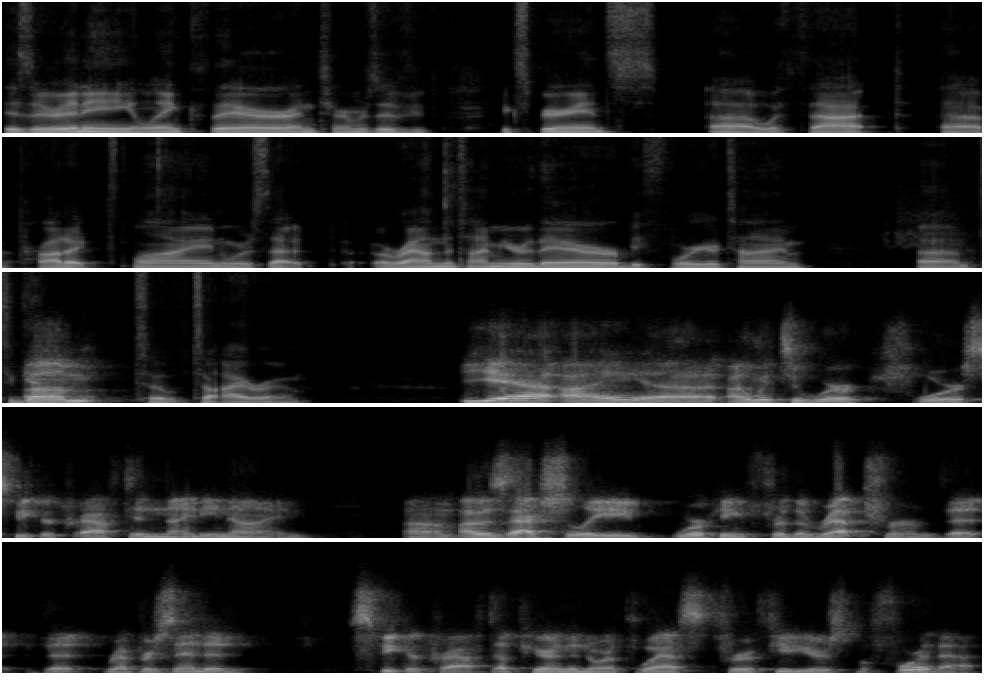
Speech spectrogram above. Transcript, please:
is there any link there in terms of experience uh, with that uh, product line? Was that around the time you were there or before your time um, to get um, to to iRoom? Yeah, I uh, I went to work for Speakercraft in '99. Um, I was actually working for the rep firm that that represented Speakercraft up here in the Northwest for a few years before that.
